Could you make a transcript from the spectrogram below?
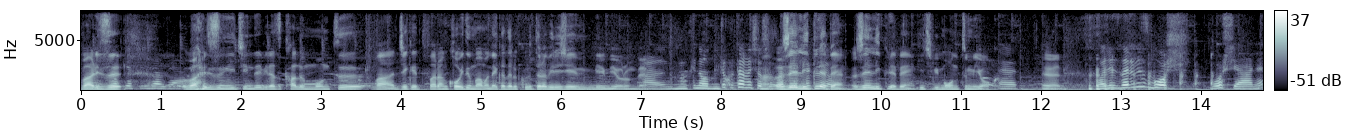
varizi, Çok yaşayacağız yani. varizin içinde biraz kalın montu, ma, ceket falan koydum ama ne kadar kurtarabileceğimi bilmiyorum ben. Yani mümkün olduğunca kurtarmaya Ha, çalışıyoruz. Özellikle şey ben, özellikle ben. Hiçbir montum yok. Evet. Evet. Valizlerimiz boş. Boş yani.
